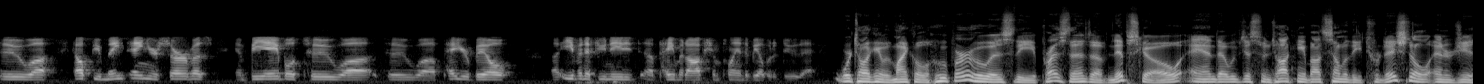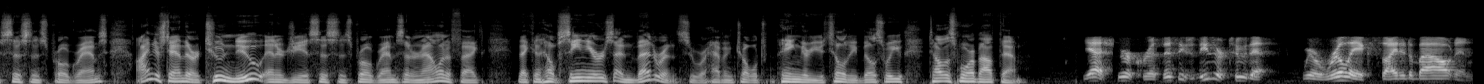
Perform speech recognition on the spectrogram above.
to uh, help you maintain your service and be able to uh, to uh, pay your bill. Uh, even if you need a payment option plan to be able to do that. We're talking with Michael Hooper, who is the president of NIPSCO, and uh, we've just been talking about some of the traditional energy assistance programs. I understand there are two new energy assistance programs that are now in effect that can help seniors and veterans who are having trouble paying their utility bills. Will you tell us more about them? Yeah, sure, Chris. This is, these are two that we're really excited about, and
